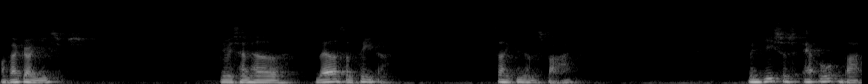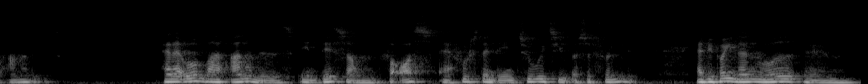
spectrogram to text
Og hvad gør Jesus? Ja, hvis han havde været som Peter, så havde han givet ham spark. Men Jesus er åbenbart anderledes. Han er åbenbart anderledes end det, som for os er fuldstændig intuitivt og selvfølgeligt. At vi på en eller anden måde øh,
